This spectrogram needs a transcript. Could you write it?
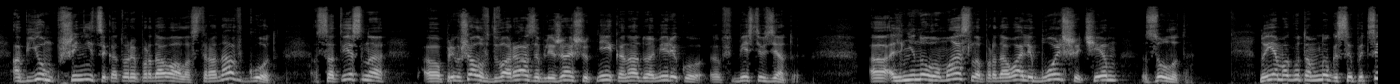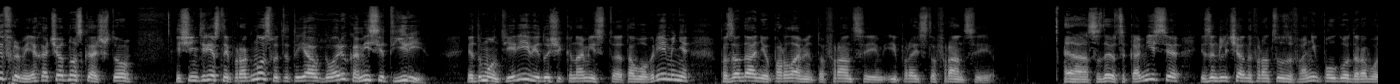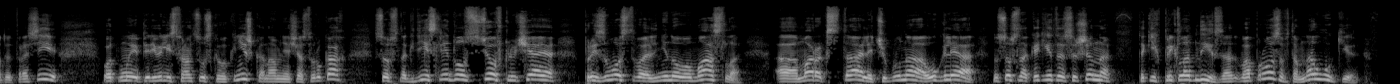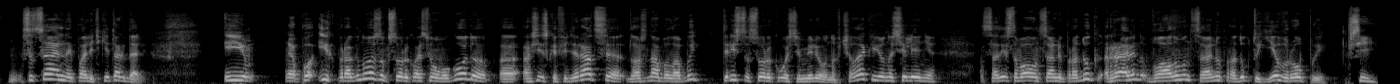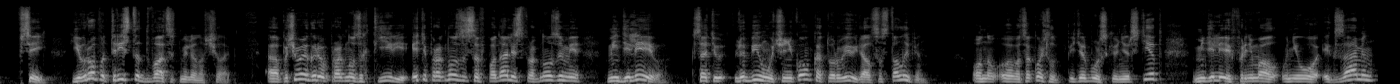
Объем пшеницы, который продавала страна в год, соответственно, э, превышал в два раза ближайшую к ней Канаду и Америку э, вместе взятую. А льняного масла продавали больше, чем золото. Но я могу там много сыпать цифрами. Я хочу одно сказать, что еще интересный прогноз, вот это я говорю, комиссия Тьери. Эдмон Тьери, ведущий экономист того времени, по заданию парламента Франции и правительства Франции создается комиссия из англичан и французов, они полгода работают в России. Вот мы перевели с французского книжка, она у меня сейчас в руках, собственно, где исследовалось все, включая производство льняного масла, э, марок стали, чугуна, угля, ну, собственно, каких-то совершенно таких прикладных вопросов, там, науки, социальной политики и так далее. И Э, по их прогнозам к 1948 году э, Российская Федерация должна была быть 348 миллионов человек, ее население. Соответственно, валовый национальный продукт равен валовому национальному продукту Европы. Всей. Всей. Европа 320 миллионов человек. Э, почему я говорю о прогнозах Тьери? Эти прогнозы совпадали с прогнозами Менделеева. Кстати, любимым учеником которого являлся Столыпин. Он закончил Петербургский университет, Менделеев принимал у него экзамен,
